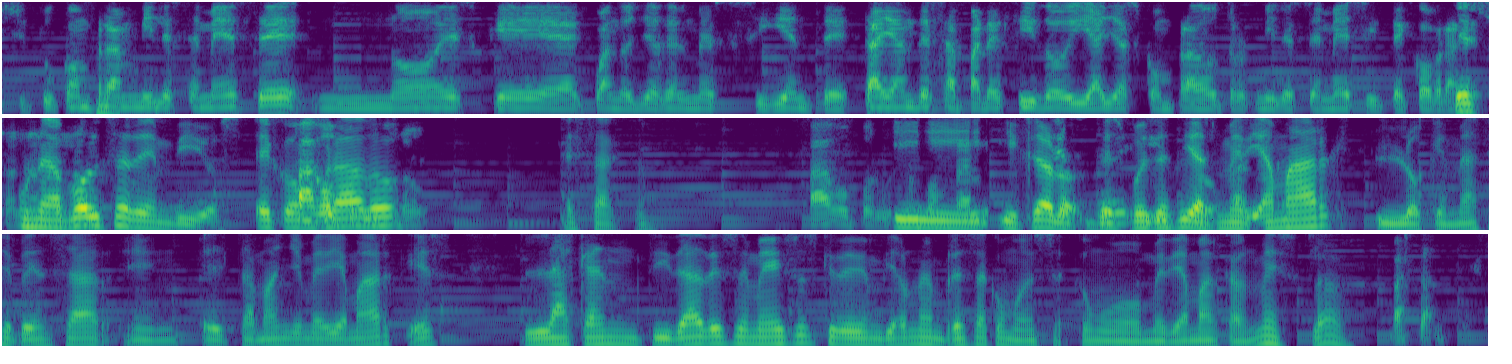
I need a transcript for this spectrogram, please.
si tú compras mil SMS, no es que cuando llegue el mes siguiente te hayan desaparecido y hayas comprado otros mil SMS y te cobran es eso. Es una bolsa de envíos. He comprado. Exacto. Pago por uso. Y, y claro, después decías MediaMark, lo que me hace pensar en el tamaño de MediaMark es la cantidad de SMS que debe enviar una empresa como, es, como MediaMark al mes, claro. Bastantes.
